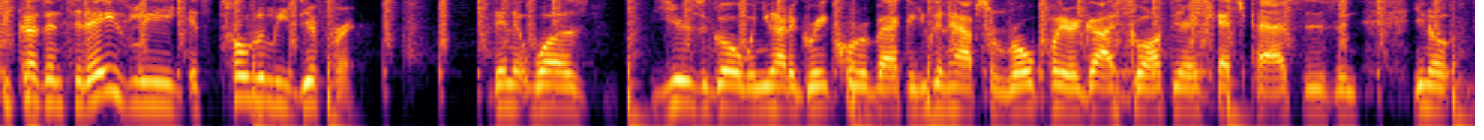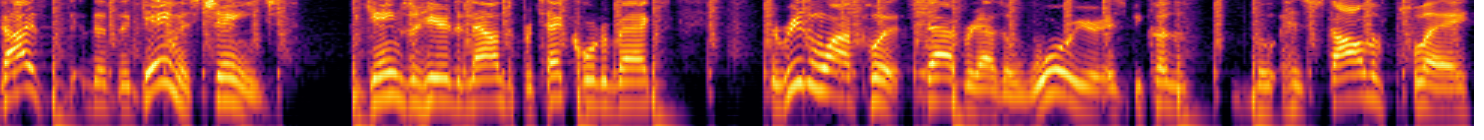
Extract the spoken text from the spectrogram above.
because in today's league, it's totally different than it was years ago when you had a great quarterback and you can have some role player guys go out there and catch passes. And, you know, guys, the, the game has changed. The games are here to now to protect quarterbacks. The reason why I put Stafford as a warrior is because of the, his style of play.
